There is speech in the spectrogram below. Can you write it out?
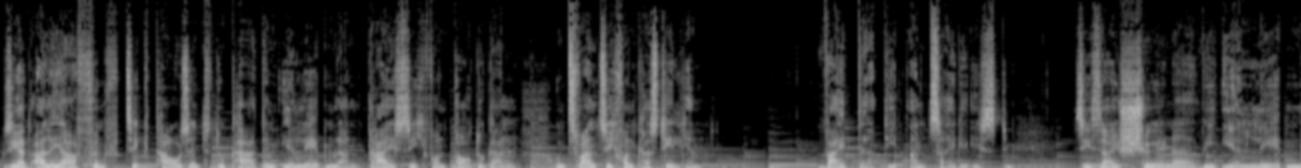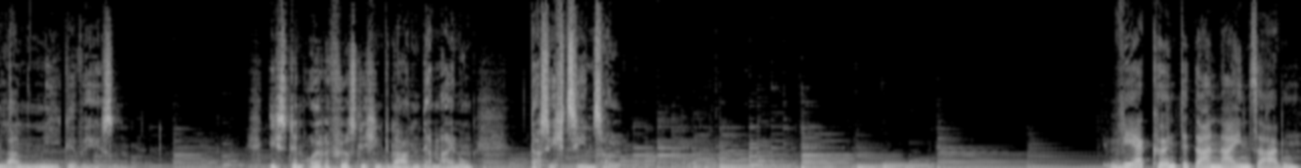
Sie hat alle Jahr 50.000 Dukaten ihr Leben lang, 30 von Portugal und 20 von Kastilien. Weiter die Anzeige ist, sie sei schöner wie ihr Leben lang nie gewesen. Ist denn eure fürstlichen Gnaden der Meinung, dass ich ziehen soll? Wer könnte da Nein sagen?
